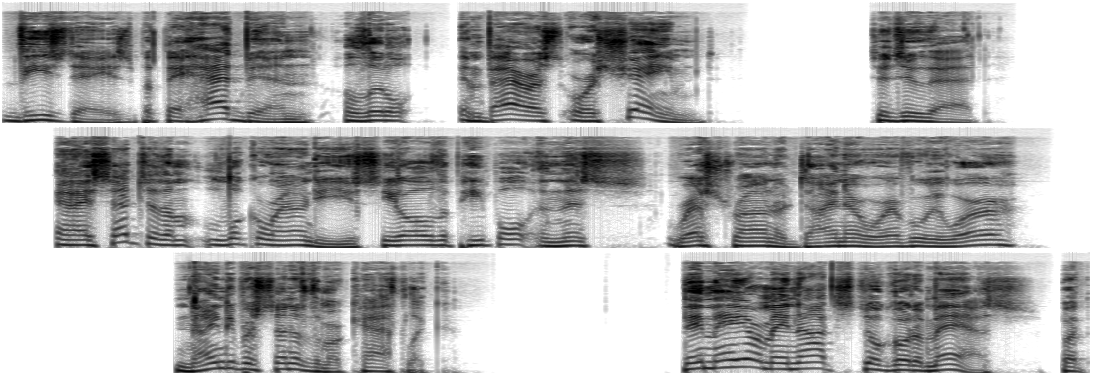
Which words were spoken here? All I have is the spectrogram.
these days, but they had been a little embarrassed or ashamed to do that. And I said to them, Look around you. You see all the people in this restaurant or diner, wherever we were? 90% of them are Catholic. They may or may not still go to Mass, but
